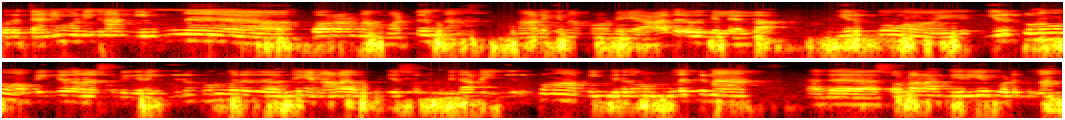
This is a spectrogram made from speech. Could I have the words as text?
ஒரு தனி மனிதனாக நின்று போராடினா மட்டும்தான் நாளைக்கு நம்மளுடைய ஆதரவுகள் எல்லாம் இருக்கும் இருக்கணும் அப்படிங்கிறத நான் சொல்லிக்கிறேன். இருக்குங்கிறத வந்து என்னால் உறுதியாக சொல்ல முடியாது ஆனால் இருக்கணும் அப்படிங்கிறத உங்களுக்கு நான் அதை சொல்லலாம் தெரியப்படுத்தலாம்.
